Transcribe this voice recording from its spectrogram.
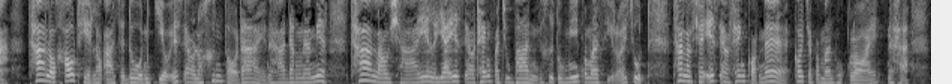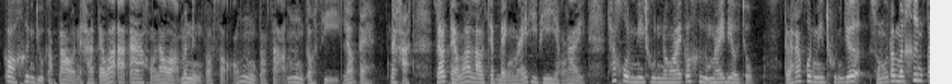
อะถ้าเราเข้าเทรดเราอาจจะโดนเกี่ยว SL เราขึ้นต่อได้นะคะ ดังนั้นเนี่ยถ้าเราใช้ระยะ SL แท่งปัจจุบันก็คือตรงนี้ประมาณ 400 จุด ถ้าเราใช้ SL แท่งก่อนหน้าก็จะประมาณ 600 นะคะ ก็ขึ้นอยู่กับเรานะคะ แต่ว่า RR ของเราอะมัน 1 ต่อ 2 1 ต่อ 3 1 ต่อ 4 แล้วแต่นะคะ แล้วแต่ว่าเราจะแบ่งไม้ TP อย่างไร ถ้าคนมีทุนน้อยก็คือไม้เดียวจบ แต่ถ้าคนมีทุนเยอะ สมมุติว่ามันขึ้นไป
